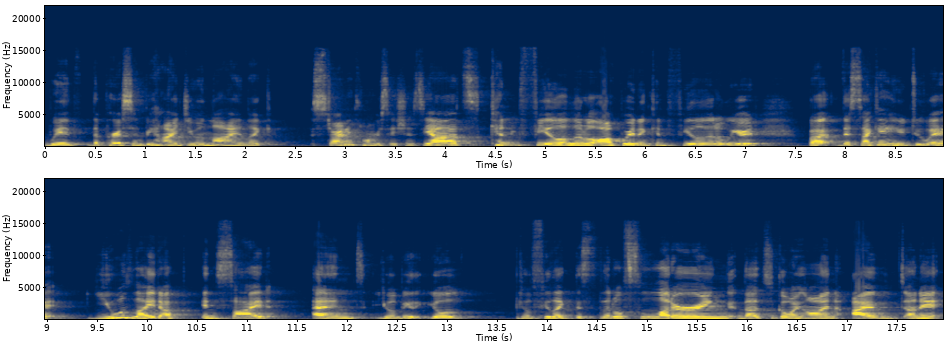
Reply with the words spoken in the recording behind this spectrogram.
with the person behind you in line, like starting conversations. Yeah, it can feel a little awkward and can feel a little weird, but the second you do it, you will light up inside and you'll be you'll you'll feel like this little fluttering that's going on. I've done it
